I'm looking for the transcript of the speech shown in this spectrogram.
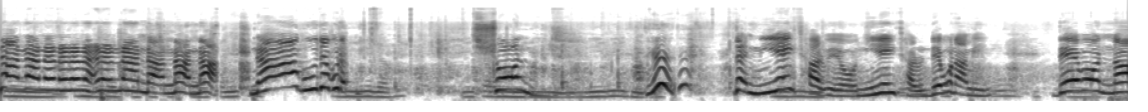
না না না না না না না না না না বুঝে যাবে শোন ঠিক নিয়েই ছাড়বে ও নিয়েই ছাড়বে দেবো না আমি দেবো না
